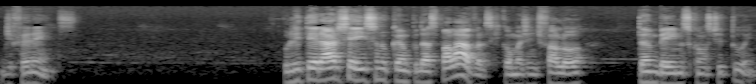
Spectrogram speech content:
diferentes. O literar-se é isso no campo das palavras, que, como a gente falou, também nos constituem.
